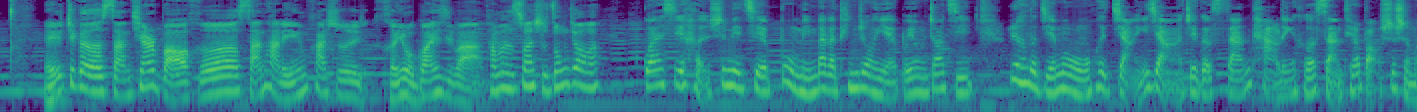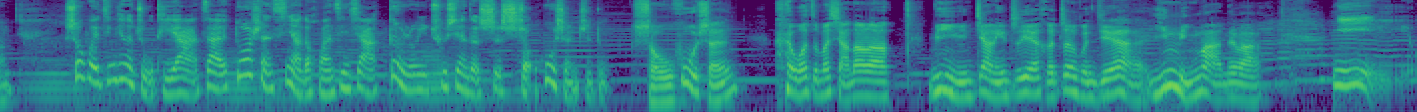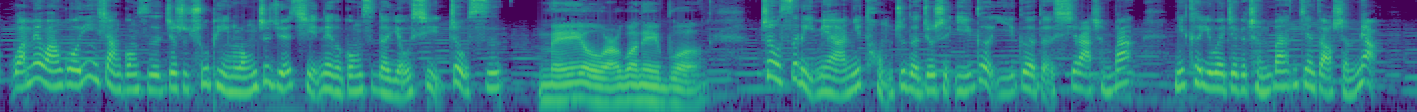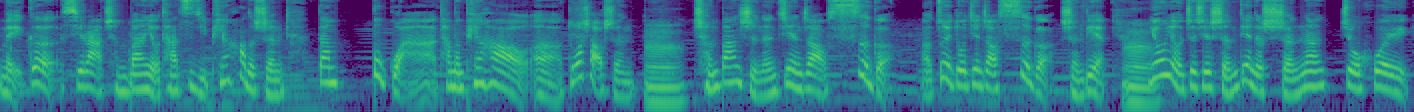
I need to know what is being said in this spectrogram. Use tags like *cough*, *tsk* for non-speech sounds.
哎，这个散提尔堡和散塔林怕是很有关系吧？他们算是宗教吗？关系很是密切，不明白的听众也不用着急。日后的节目我们会讲一讲啊，这个散塔林和散提尔堡是什么。说回今天的主题啊，在多神信仰的环境下，更容易出现的是守护神制度。守护神，*laughs* 我怎么想到了命运降临之夜和镇魂街啊？英灵嘛，对吧？你玩没玩过印象公司？就是出品《龙之崛起》那个公司的游戏《宙斯》？没有玩过那一部。宙斯里面啊，你统治的就是一个一个的希腊城邦，你可以为这个城邦建造神庙。每个希腊城邦有他自己偏好的神，但不管啊，他们偏好呃多少神，嗯，城邦只能建造四个，啊，最多建造四个神殿。嗯，拥有这些神殿的神呢，就会，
